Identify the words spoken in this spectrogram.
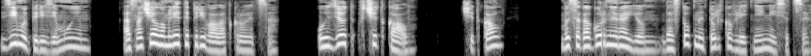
Зиму перезимуем, а с началом лета перевал откроется. Уйдет в Читкал. Читкал — высокогорный район, доступный только в летние месяцы.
